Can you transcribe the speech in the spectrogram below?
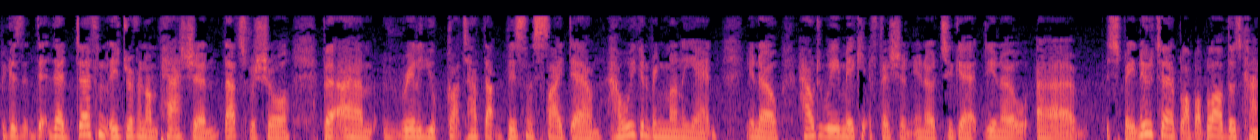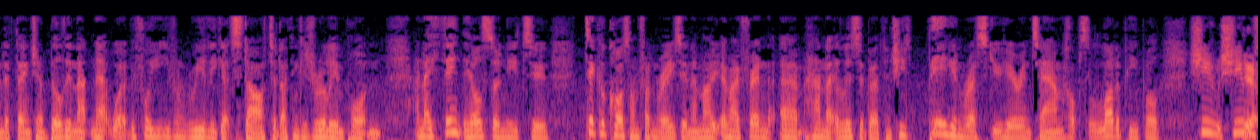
because they're definitely driven on passion, that's for sure. But um, really, you've got to have that business side down. How are we going to bring money in? You know, how do we make it efficient? You know, to get you know. Um, spay neuter, blah blah blah, those kind of things. You know, building that network before you even really get started, I think is really important. And I think they also need to take a course on fundraising. And my and my friend um, Hannah Elizabeth, and she's big in rescue here in town, helps a lot of people. She she Yeah.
